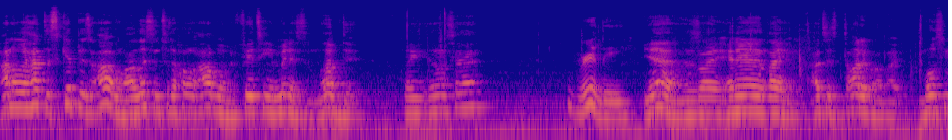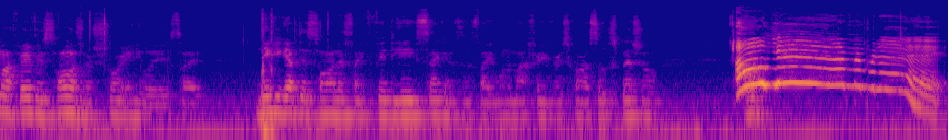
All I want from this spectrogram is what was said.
I don't have to skip this album. I listened to the whole album in 15 minutes and loved it. Like, you know what I'm saying? Really? Yeah, it's like, and then like I just thought about like most of my favorite songs are short anyways. Like Nicki got this song that's like 58 seconds. It's like one of my favorites called "So Special." Oh yeah, I remember that.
